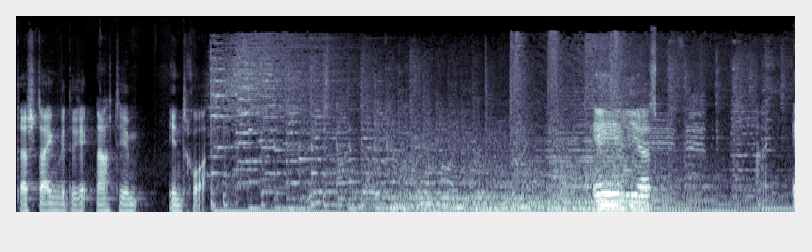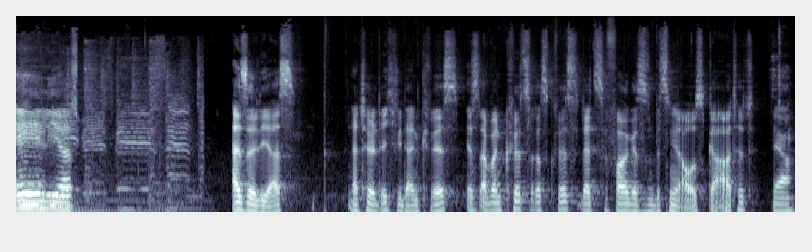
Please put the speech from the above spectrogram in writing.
da steigen wir direkt nach dem Intro ein. Elias. Elias. Also Elias, natürlich wieder ein Quiz, ist aber ein kürzeres Quiz. Letzte Folge ist ein bisschen ausgeartet. Ja.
